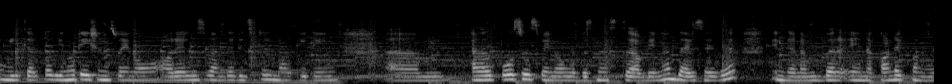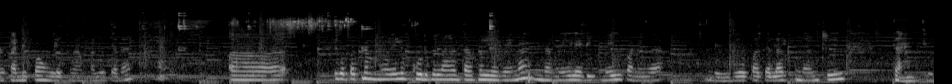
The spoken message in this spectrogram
உங்களுக்கு இருக்கிறது இன்விடேஷன்ஸ் வேணும் ஆர் எல்ஸ் வந்து டிஜிட்டல் மார்க்கெட்டிங் அதாவது போஸ்டர்ஸ் வேணும் உங்கள் பிஸ்னஸ்க்கு அப்படின்னா தயவுசெய்து இந்த நம்பர் என்னை காண்டாக்ட் பண்ணுங்கள் கண்டிப்பாக உங்களுக்கு நான் பண்ணித்தரேன் இதை பற்றின மேலும் கூடுதலான தகவல் வேணால் இந்த மெயில் ஐடிக்கு மெயில் பண்ணுங்கள் இந்த வீடியோ பார்த்த எல்லாருக்கும் நன்றி. தேங்க்யூ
